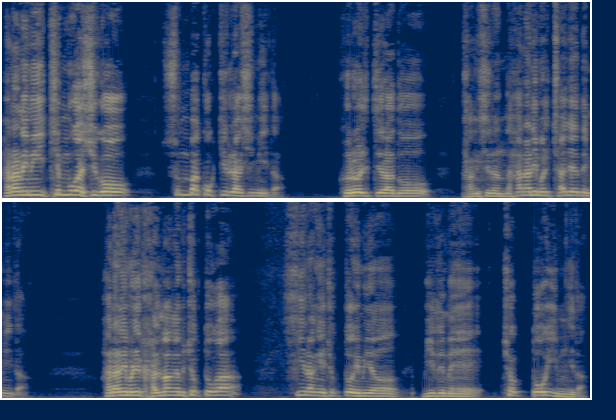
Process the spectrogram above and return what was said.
하나님이 침묵하시고 숨바꼭질을 하십니다. 그럴지라도 당신은 하나님을 찾아야 됩니다. 하나님을 갈망하는 척도가 신앙의 척도이며 믿음의 척도입니다.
